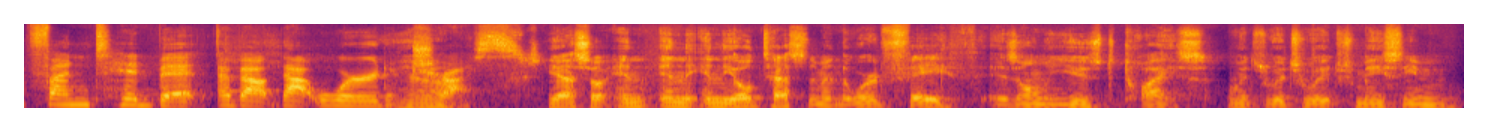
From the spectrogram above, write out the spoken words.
fun tidbit about that word trust. Yeah, so in, in the in the Old Testament, the word faith is only used twice, which which which may seem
